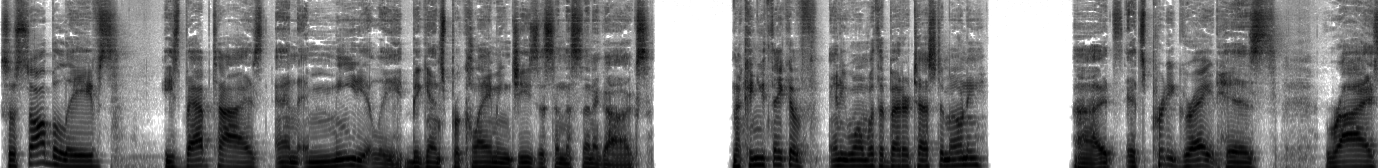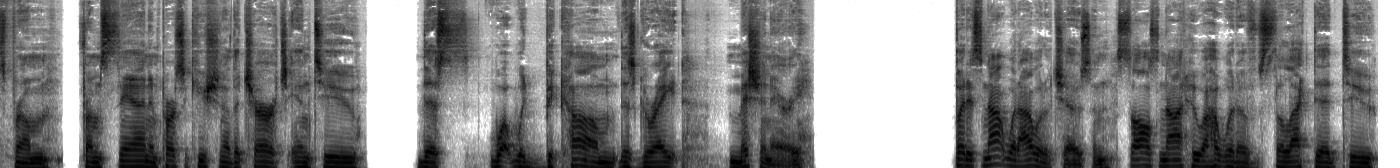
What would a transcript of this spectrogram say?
So Saul believes, he's baptized, and immediately begins proclaiming Jesus in the synagogues. Now, can you think of anyone with a better testimony? Uh, it's it's pretty great. His rise from from sin and persecution of the church into this what would become this great missionary. But it's not what I would have chosen. Saul's not who I would have selected to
